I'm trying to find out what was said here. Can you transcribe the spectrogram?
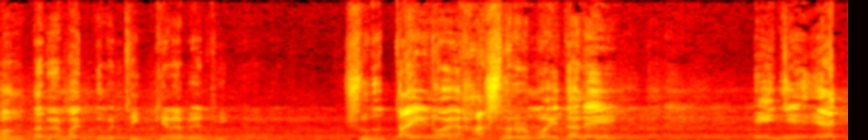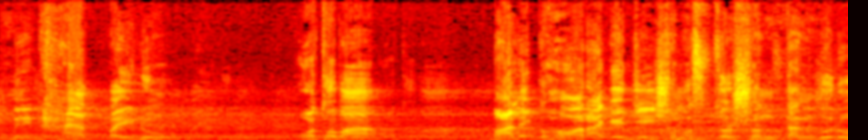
সন্তানের মাধ্যমে, ঠিক কিনা ঠিক? শুধু তাই নয় হাসরের ময়দানে এই যে এক মিনিট হায়াত পাইল, অথবা বালেক হওয়ার আগে যেই সমস্ত সন্তানগুলো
